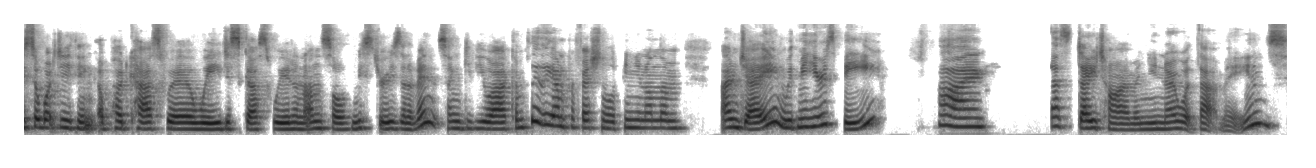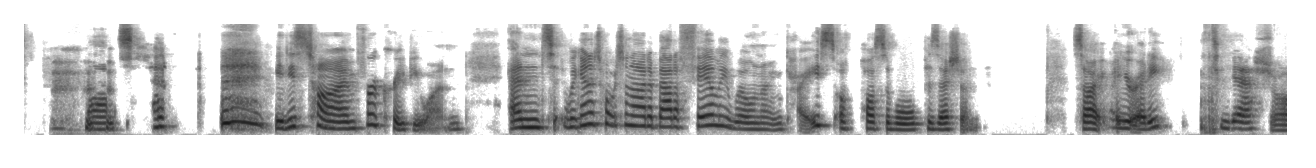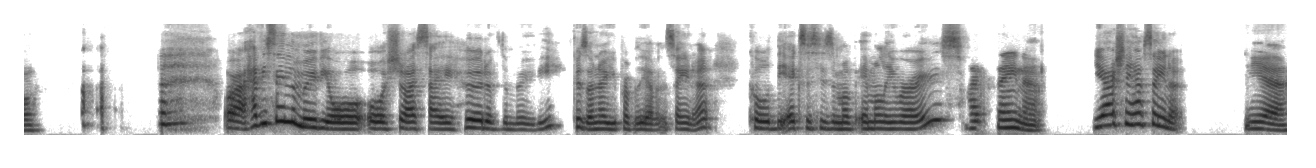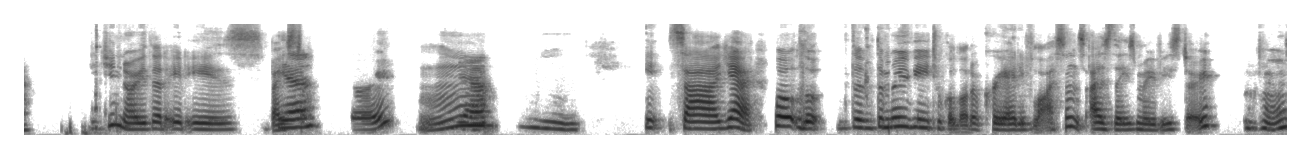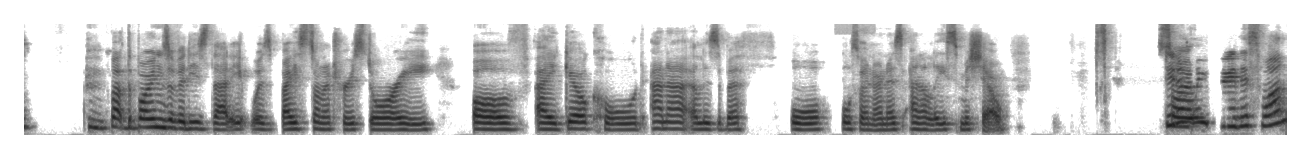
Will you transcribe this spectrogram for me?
So What Do You Think, a podcast where we discuss weird and unsolved mysteries and events and give you our completely unprofessional opinion on them. I'm Jay, and with me here is B. Hi. That's daytime, and you know what that means. But it is time for a creepy one. And we're going to talk tonight about a fairly well known case of possible possession. So, are you ready? Yeah, sure. All right. Have you seen the movie, or or should I say, heard of the movie? Because I know you probably haven't seen it. Called The Exorcism of Emily Rose. I've seen it. You actually have seen it. Yeah. Did you know that it is based Yeah. on a story? Yeah. Mm. It's uh yeah. Well, look, the the movie took a lot of creative license, as these movies do. hmm But the bones of it is that it was based on a true story of a girl called Anna Elizabeth, or also known as Anneliese Michel. Didn't So, we do this one?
